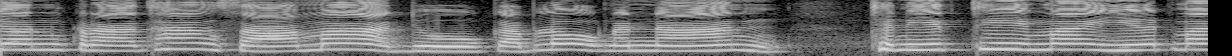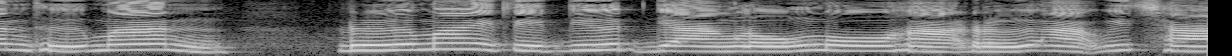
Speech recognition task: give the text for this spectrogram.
จนกระทั่งสามารถอยู่กับโลกนั้นๆ ชนิดที่ไม่ยึดมั่นถือมั่น หรือไม่ติดยึดอย่างหลงโมหะหรืออวิชชา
